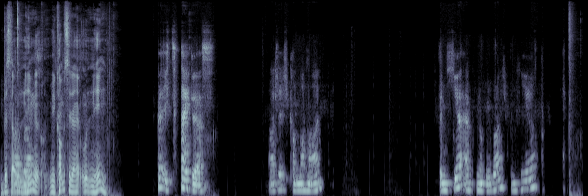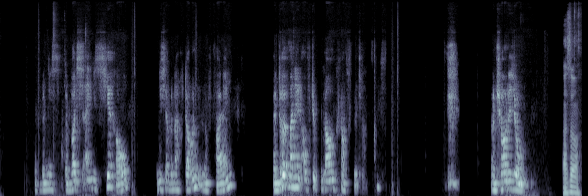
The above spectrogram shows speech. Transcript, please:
Wie bist du da unten weiß. hin? Wie kommst du da unten hin? Ich zeig dir das. Warte, ich komme nochmal. Ich bin hier einfach nur rüber. Ich bin hier. Dann bin ich, dann wollte ich eigentlich hier rauf. Bin ich aber nach da unten gefallen. Dann drückt man den auf den blauen Knopf bitte. Und schau dich um. Achso.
